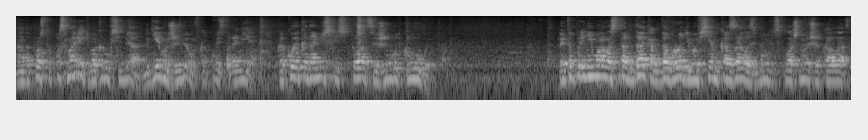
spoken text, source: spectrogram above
Надо просто посмотреть вокруг себя, где мы живем, в какой стране, в какой экономической ситуации живут клубы. Это принималось тогда, когда вроде бы всем казалось, будет сплошной шоколад.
